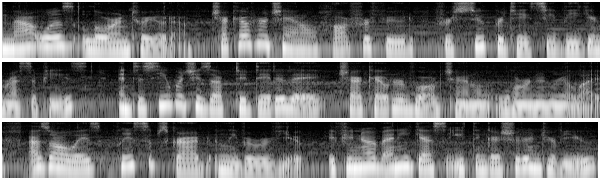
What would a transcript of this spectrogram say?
And that was Lauren Toyota. Check out her channel, Hot for Food, for super tasty vegan recipes. And to see what she's up to day to day, check out her vlog channel, Lauren in Real Life. As always, please subscribe and leave a review. If you know of any guests that you think I should interview,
